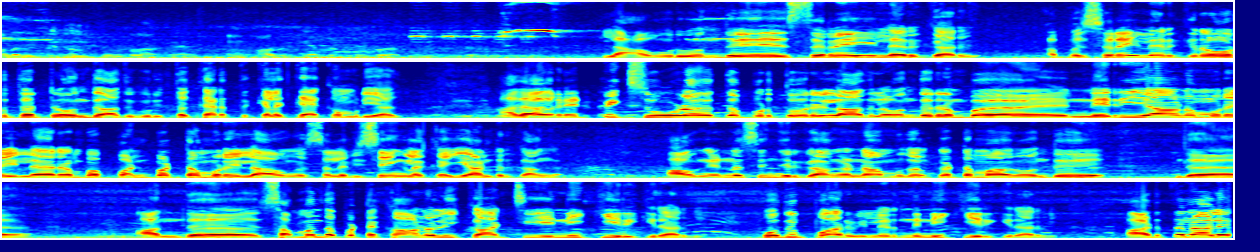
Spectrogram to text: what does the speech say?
பல விஷயங்கள் சொல்கிறாங்க அதுக்கு என்ன இல்லை அவர் வந்து சிறையில் இருக்கார். அப்போ சிறையில் இருக்கிற ஒருத்தர்கிட்ட வந்து அது குறித்த கருத்துக்களை கேட்க முடியாது. அதாவது ரெட்பிக்ஸ் ஊடகத்தை பொறுத்தவரையில் அதில் வந்து ரொம்ப நெறியான முறையில் ரொம்ப பண்பட்ட முறையில் அவங்க சில விஷயங்களை கையாண்டிருக்காங்க. அவங்க என்ன செஞ்சுருக்காங்கன்னா முதல் கட்டமாக வந்து இந்த அந்த சம்மந்தப்பட்ட காணொளி காட்சியை நீக்கி இருக்கிறார்கள். பொது பார்வையிலிருந்து நீக்கி இருக்கிறார்கள். அடுத்த நாளே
